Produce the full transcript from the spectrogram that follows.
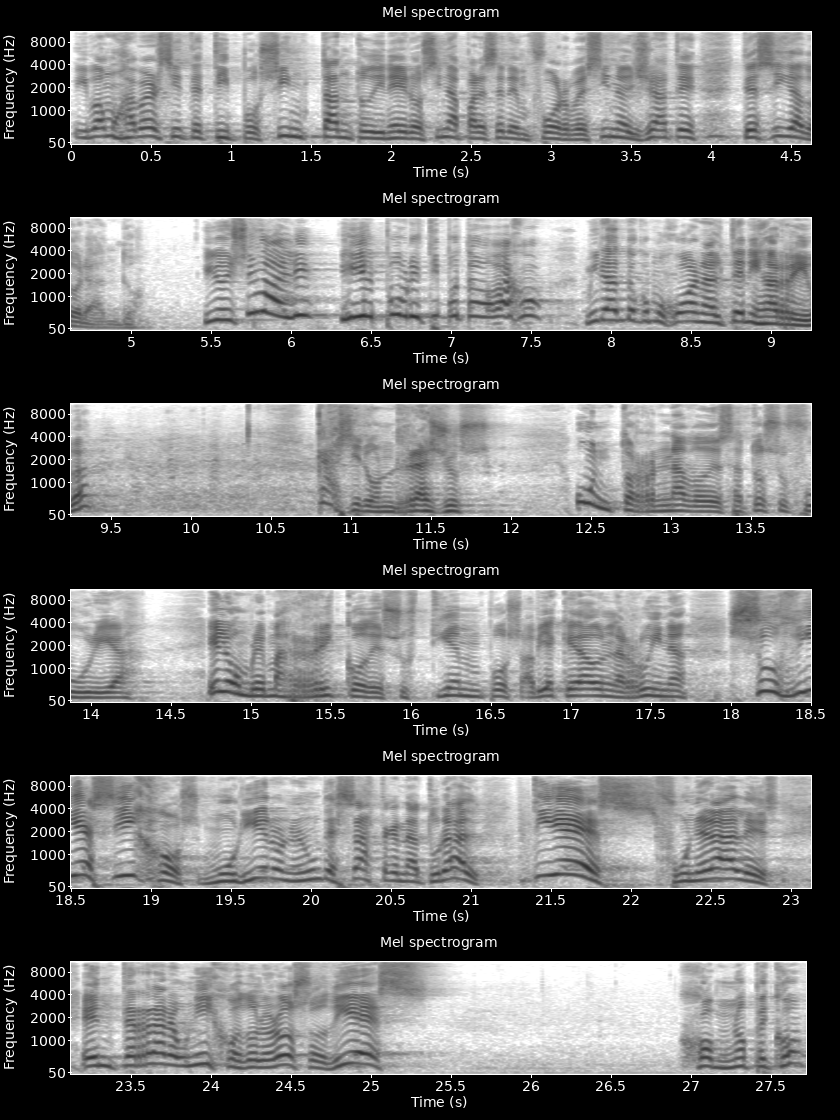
y vamos a ver si este tipo, sin tanto dinero, sin aparecer en Forbes, sin el yate, te sigue adorando. Y yo dice, vale. Y el pobre tipo estaba abajo, mirando cómo jugaban al tenis arriba. Cayeron rayos, un tornado desató su furia, el hombre más rico de sus tiempos había quedado en la ruina. Sus diez hijos murieron en un desastre natural. Diez funerales. Enterrar a un hijo doloroso. Diez. Job no pecó.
